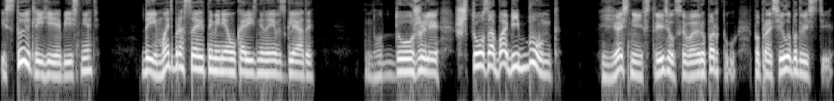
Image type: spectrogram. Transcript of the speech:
И стоит ли ей объяснять? Да и мать бросает на меня укоризненные взгляды. «Ну дожили! Что за бабий бунт?» Я с ней встретился в аэропорту, попросила подвезти.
